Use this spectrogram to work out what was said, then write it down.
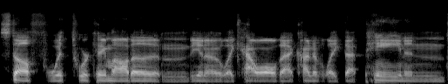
stuff with Torquemada and you know like how all that kind of like that pain and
